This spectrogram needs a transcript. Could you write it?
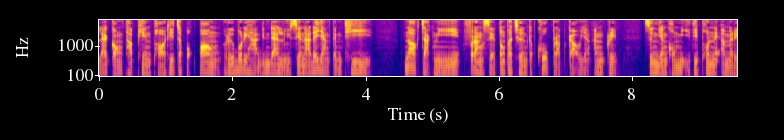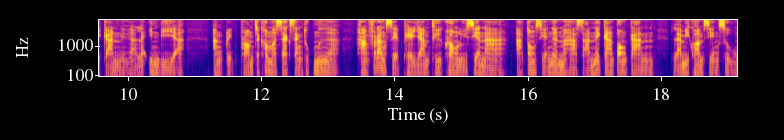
และกองทัพเพียงพอที่จะปกป้อง หรือบริหารดินแดนหลุยเซียนาได้อย่างเต็มที่ นอกจากนี้ฝรั่งเศสต้องเผชิญกับคู่ปรับเก่าอย่างอังกฤษ ซึ่งยังคงมีอิทธิพลในอเมริกาเหนือและอินเดีย อังกฤษพร้อมจะเข้ามาแทรกแซงทุกเมื่อ หากฝรั่งเศสพยายามถือครองหลุยเซียนา อาจต้องเสียเงินมหาศาลในการป้องกัน และมีความเสี่ยงสูง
